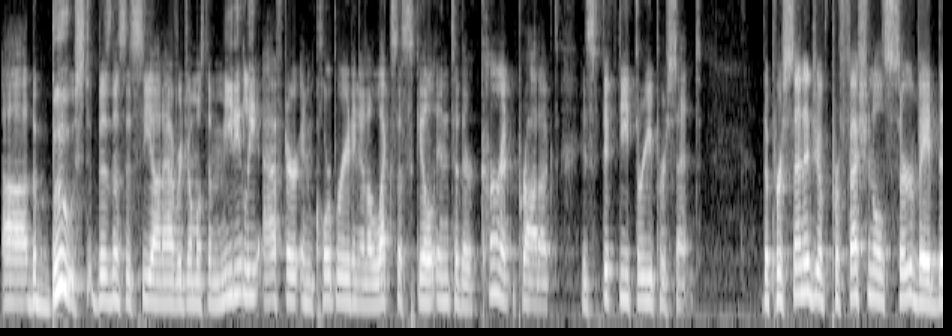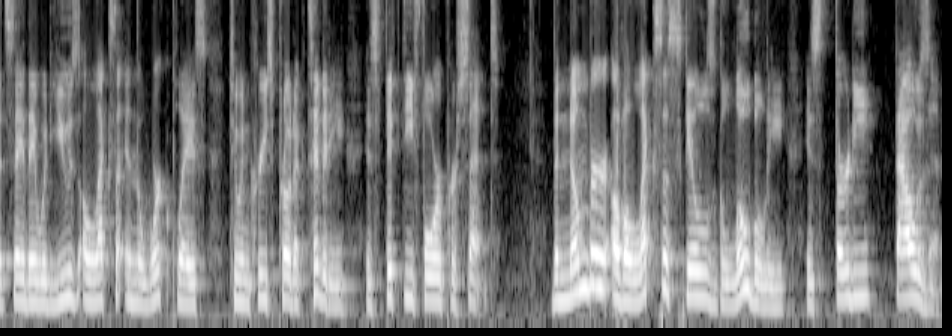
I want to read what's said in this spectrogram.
Uh, the boost businesses see on average almost immediately after incorporating an Alexa skill into their current product is 53%. The percentage of professionals surveyed that say they would use Alexa in the workplace to increase productivity is 54%. The number of Alexa skills globally is 30,000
